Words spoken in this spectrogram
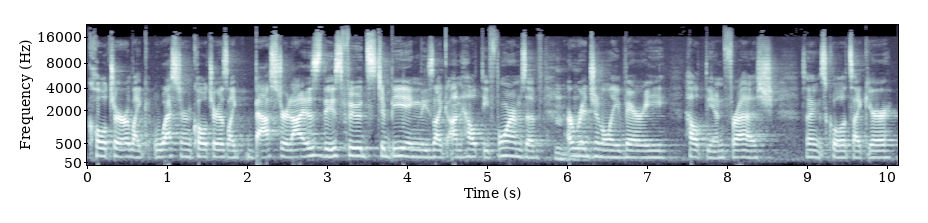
culture, like Western culture, has like bastardized these foods to being these like unhealthy forms of Mm-hmm. originally very healthy and fresh. So I think it's cool. It's like you're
